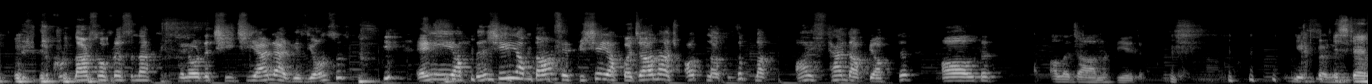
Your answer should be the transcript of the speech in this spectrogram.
Düşücü kurtlar sofrasında seni orada çiğ çiğ yerler vizyonsuz. En iyi yaptığın şeyi yap, dans et, bir şey yap, bacağını aç, atla, zıpla. Ay stand-up yaptı, aldı alacağını diyelim. İlk bölüm. Keşke.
